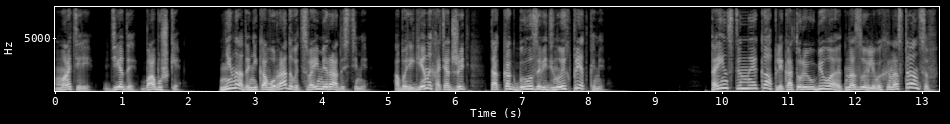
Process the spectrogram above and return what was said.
матери, деды, бабушки. Не надо никого радовать своими радостями. Аборигены хотят жить так, как было заведено их предками. Таинственные капли, которые убивают назойливых иностранцев,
